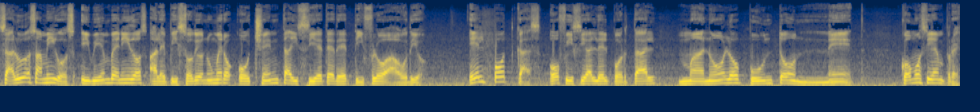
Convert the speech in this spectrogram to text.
Saludos amigos y bienvenidos al episodio número 87 de Tiflo Audio, el podcast oficial del portal manolo.net. Como siempre,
